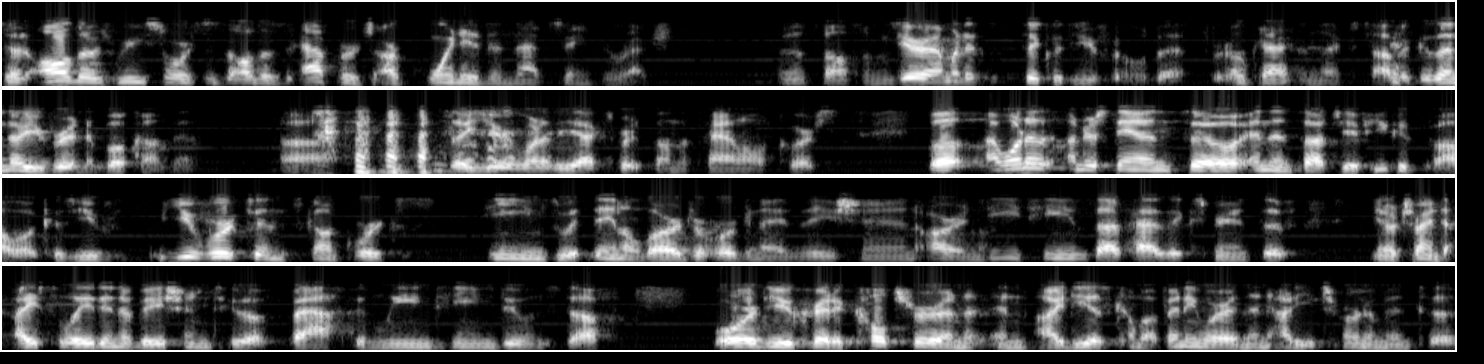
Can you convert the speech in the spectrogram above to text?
so that all those resources, all those efforts are pointed in that same direction. That's awesome. Gary, I'm going to stick with you for a little bit for Okay. the next topic because I know you've written a book on this. Uh, so you're one of the experts on the panel, of course. Well, I want to understand. So, and then Satya, if you could follow, because you've you've worked in SkunkWorks teams within a larger organization, R and D teams. I've had experience of you know trying to isolate innovation to a fast and lean team doing stuff, or do you create a culture and, and ideas come up anywhere, and then how do you turn them into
